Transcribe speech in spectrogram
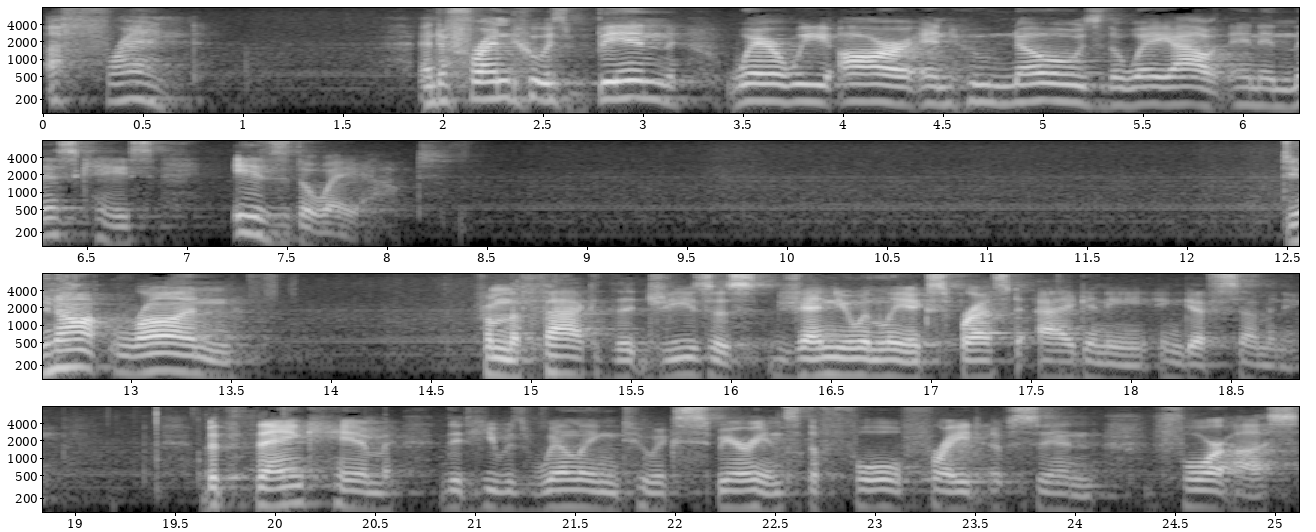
a friend. And a friend who has been where we are and who knows the way out, and in this case, is the way out. Do not run from the fact that Jesus genuinely expressed agony in Gethsemane. But thank Him that He was willing to experience the full freight of sin for us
